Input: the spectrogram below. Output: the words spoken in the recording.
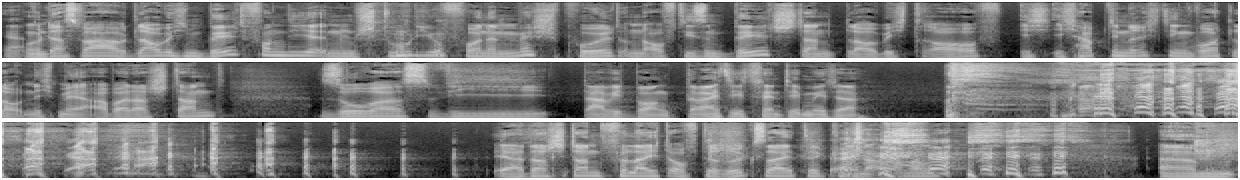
Ja. Und das war, glaube ich, ein Bild von dir in einem Studio vor einem Mischpult und auf diesem Bild stand, glaube ich, drauf, ich, ich habe den richtigen Wortlaut nicht mehr, aber da stand sowas wie, David Bonk, 30 Zentimeter. ja, das stand vielleicht auf der Rückseite, keine Ahnung. ähm,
